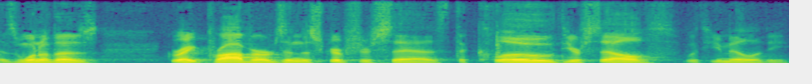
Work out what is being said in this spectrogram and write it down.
As one of those great Proverbs in the scripture says to clothe yourselves with humility.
